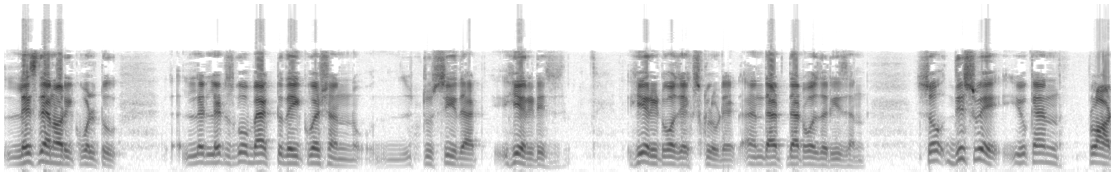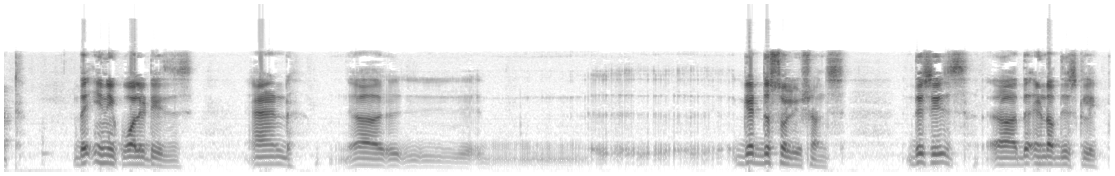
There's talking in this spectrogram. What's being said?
less than or equal to let, let's go back to the equation to see that here it is. Here it was excluded and that that was the reason. So this way you can plot the inequalities and uh, get the solutions. This is uh, the end of this clip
